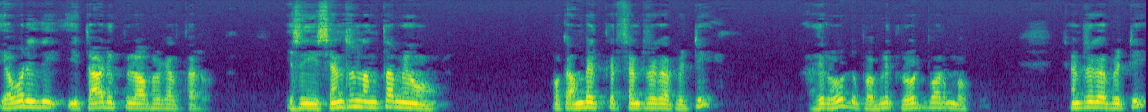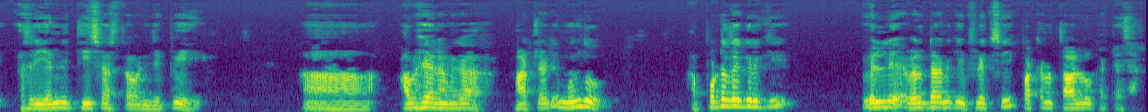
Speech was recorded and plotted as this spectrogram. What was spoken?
ఎవరిది ఈ తాడిప్పి లోపలికి వెళ్తారు? ఈ సెంటర్ని అంతా మేము ఒక అంబేద్కర్ సెంటర్గా పెట్టి అది రోడ్డు పబ్లిక్ రోడ్ పోరంబోకు సెంటర్గా పెట్టి అసలు ఇవన్నీ తీసేస్తామని చెప్పి అవహేళనగా మాట్లాడి ముందు ఆ పుట్ట దగ్గరికి వెళ్ళే వెళ్ళడానికి ఫ్లెక్సీ పక్కన తాళ్ళు కట్టేశారు.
